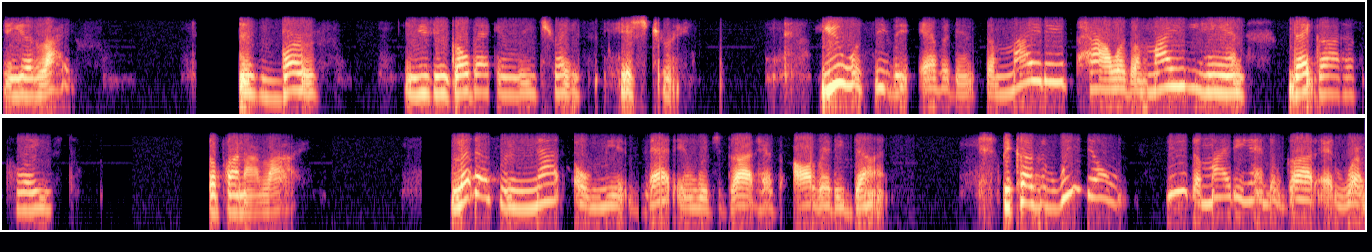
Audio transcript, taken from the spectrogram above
in your life. This birth, and you can go back and retrace history. You will see the evidence, the mighty power, the mighty hand that God has placed upon our lives. Let us not omit that in which God has already done. Because if we don't see the mighty hand of God at work,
